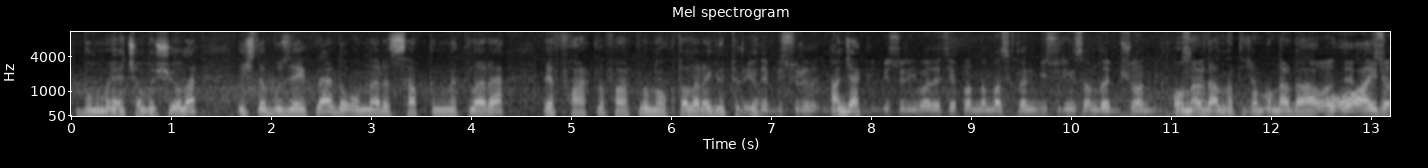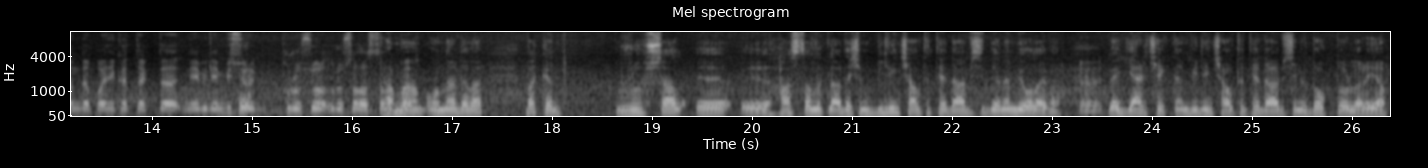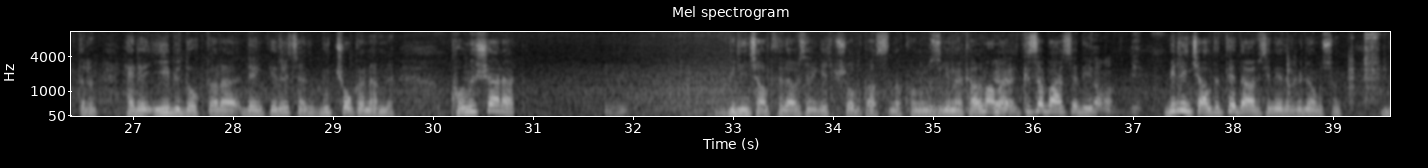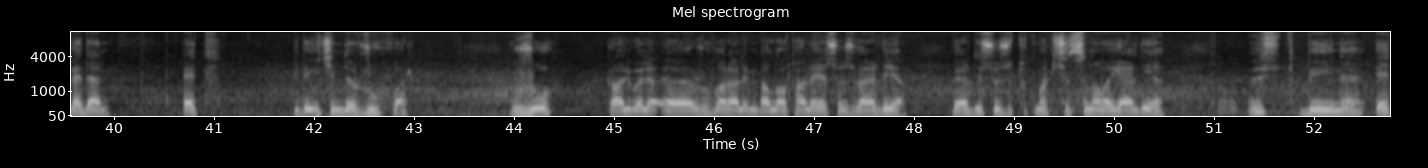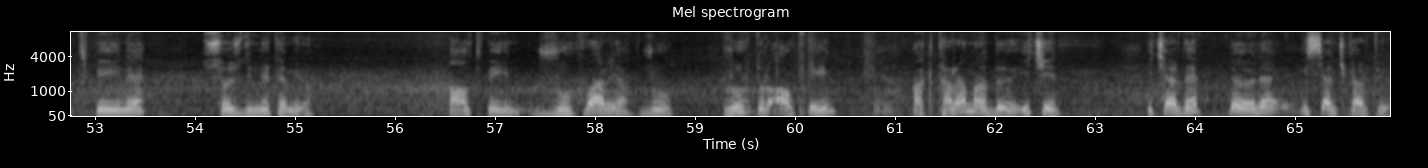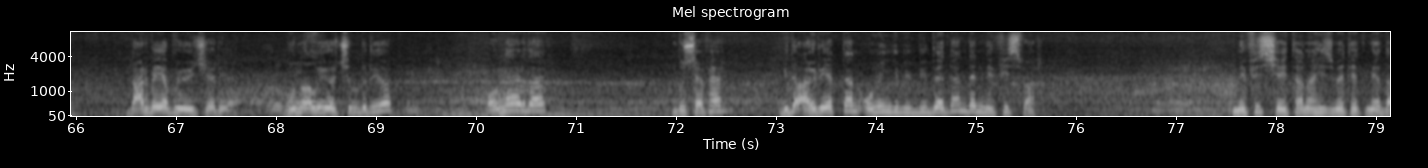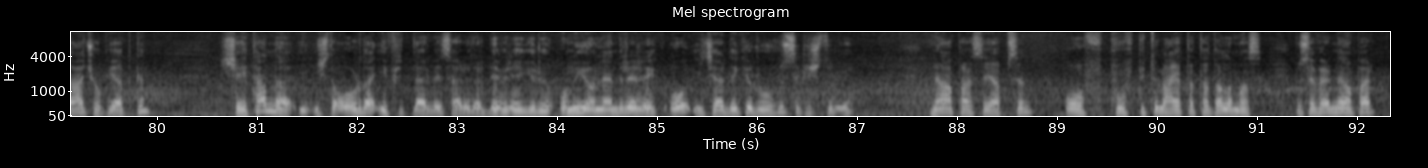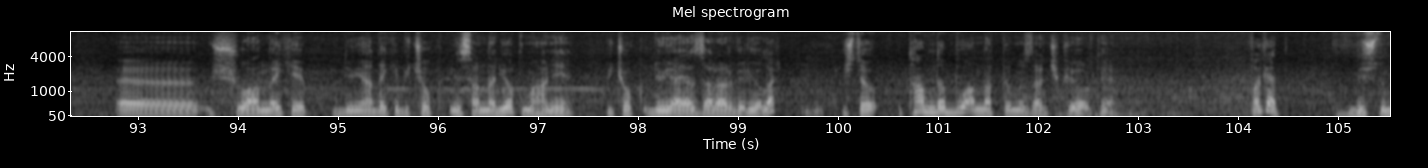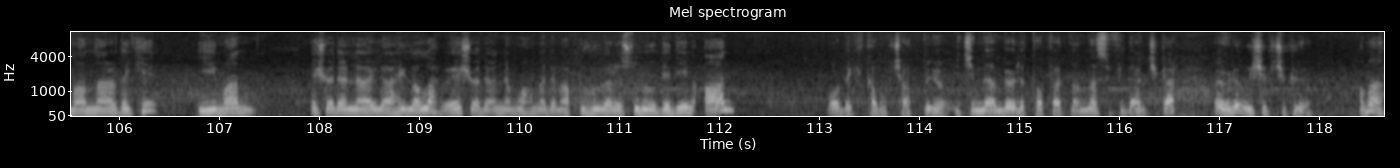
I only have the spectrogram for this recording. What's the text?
bulmaya çalışıyorlar. İşte bu zevkler de onları sapkınlıklara ve farklı farklı noktalara Bir götürüyor. de bir sürü Ancak bir sürü ibadet yapan namaz kılan bir sürü insan da şu an onları da anlatacağım. Onlar daha o, o, o ayrı. depresyonda, panik atakta ne bileyim bir sürü ruhsal, ruhsal hastalık Tamam var. onlar da var. Bakın ruhsal e, e, hastalıklarda şimdi bilinçaltı tedavisi denen bir olay var. Evet. Ve gerçekten bilinçaltı tedavisini doktorlara yaptırın. Hele iyi bir doktora denk gelirseniz bu çok önemli. Konuşarak bilinçaltı tedavisine geçmiş olduk aslında konumuz yine kaldı ama Evet. kısa bahsedeyim. Tamam. Bir, Bilinçaltı tedavisi nedir biliyor musun? Beden, et, bir de içinde ruh var. Ruh, galiba e, ruhlar aleminde Allahu Teala'ya söz verdi ya. Verdiği sözü tutmak için sınava geldi ya. Üst beyine, et beyine söz dinletemiyor. Alt beyin, ruh var ya, ruh. Ruhtur alt beyin. Aktaramadığı için içeride hep böyle isyan çıkartıyor. Darbe yapıyor içeriye. Bunalıyor, çıldırıyor. Onlar da bu sefer bir de ayrıyetten onun gibi bir beden de nefis var. Nefis şeytana hizmet etmeye daha çok yatkın. Şeytanla işte orada ifritler vesaireler devreye giriyor. Onu yönlendirerek o içerideki ruhu sıkıştırıyor. Ne yaparsa yapsın of puf bir türlü hayatta tat alamaz. Bu sefer ne yapar? Ee, şu andaki dünyadaki birçok insanlar yok mu hani birçok dünyaya zarar veriyorlar. İşte tam da bu anlattığımızdan çıkıyor ortaya. Fakat Müslümanlardaki iman eşveden en la ilahe illallah ve eşveden enne Muhammeden abduhu ve resuluhu dediğin an oradaki kabuk çatlıyor. İçinden böyle topraktan nasıl fidan çıkar öyle ışık çıkıyor. Ama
